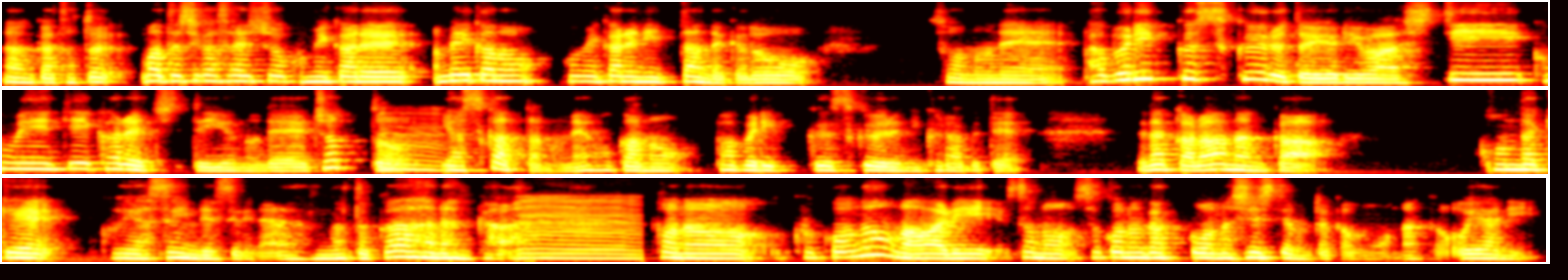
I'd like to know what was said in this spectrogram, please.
なんかたとえまあ私が最初コミカレアメリカのコミカレに行ったんだけどそのねパブリックスクールというよりはシティコミュニティカレッジっていうのでちょっと安かったのね、他のパブリックスクールに比べて。だからなんかこんだけこれ安いんですみたいなのとか なんか、うん。このここの周りそのそこの学校のシステムとかもなんか親に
